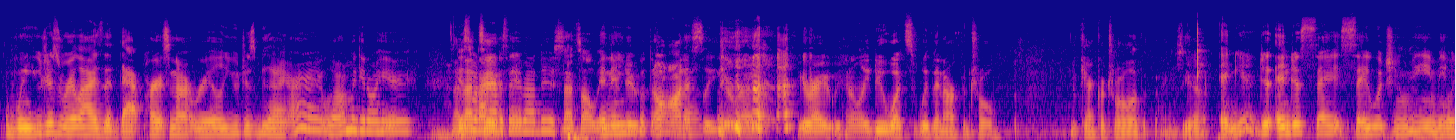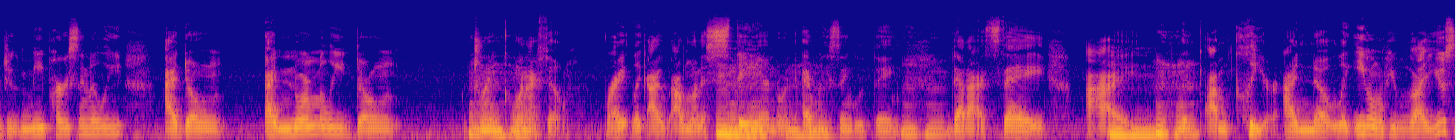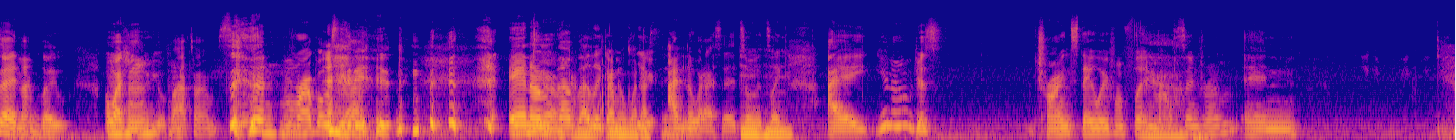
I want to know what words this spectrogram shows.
When you just realize that that part's not real, you just be like, all right, well, I'm gonna get on here. This is what that's I gotta say about this. That's all we and can do. No, phone down. honestly, you're right. You're right. We can only do what's within our control. We can't control other things. Yeah. and yeah, just, and just say say what you mean. Mean what you. Me personally, I don't. I normally don't drink when I mm-hmm. film. Right, like I, I want to mm-hmm. stand on mm-hmm. every single thing mm-hmm. that I say. I like I'm clear. I know. Like even when people like you said, and I'm like, I watched this video five times before I posted it. and I'm, I'm I know- like I I'm know what I clear. I know what I said. So it's like I, you know, just try and stay away from foot and mouth syndrome and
